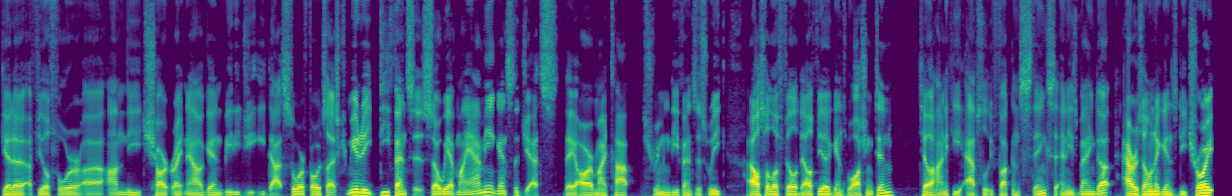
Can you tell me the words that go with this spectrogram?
get a, a feel for uh, on the chart right now. Again, bdge.store forward slash community defenses. So we have Miami against the Jets. They are my top streaming defense this week. I also love Philadelphia against Washington. Taylor Heinicke absolutely fucking stinks and he's banged up. Arizona against Detroit,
